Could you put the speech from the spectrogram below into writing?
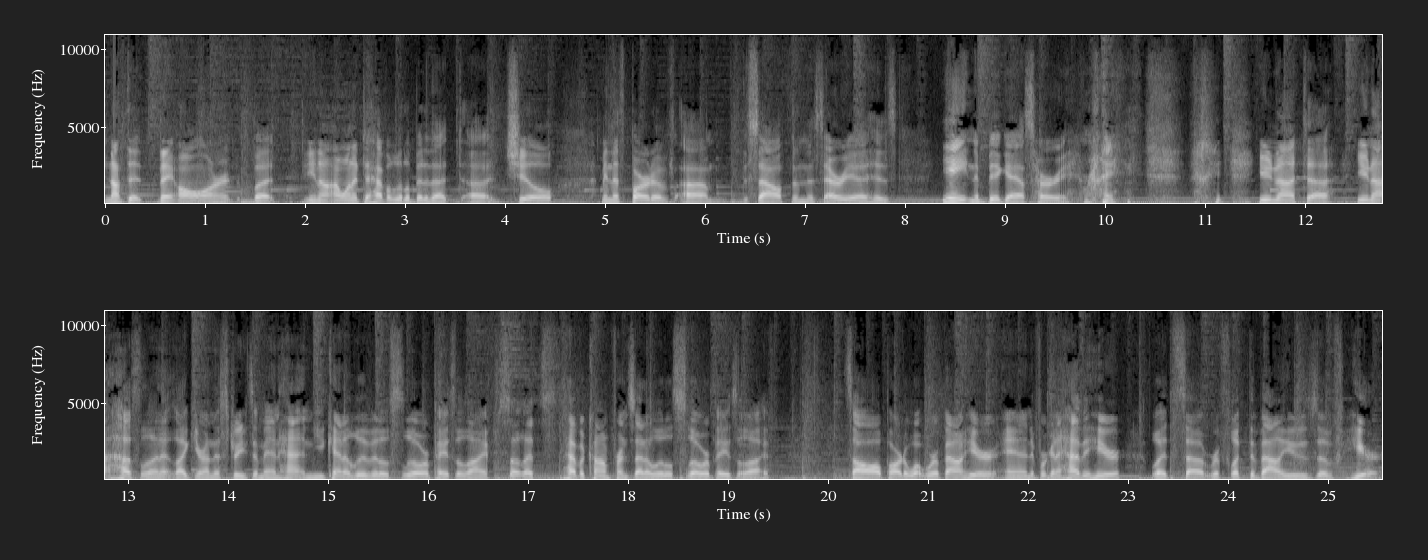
Not that they all aren't, but you know, I wanted to have a little bit of that uh, chill. I mean, that's part of um, the South and this area is you ain't in a big ass hurry, right? you're not uh, you're not hustling it like you're on the streets of Manhattan. You kind of live at a slower pace of life. So let's have a conference at a little slower pace of life. It's all part of what we're about here, and if we're to have it here, let's uh, reflect the values of here.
